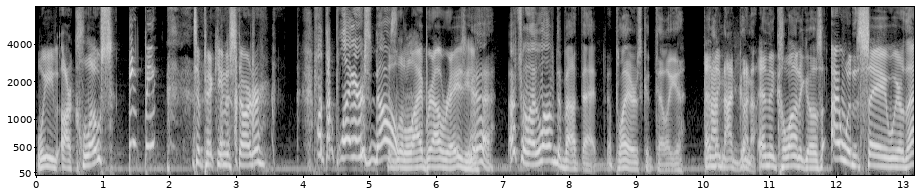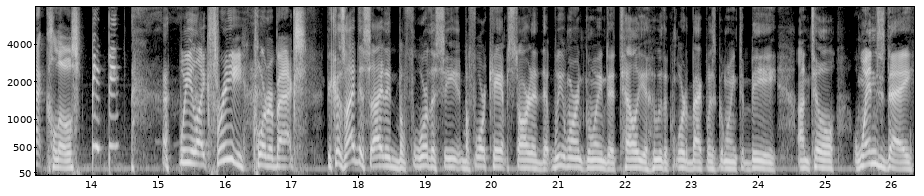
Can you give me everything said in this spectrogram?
we are close, bink, bink, to picking a starter. But the players know. His little eyebrow raise, yeah. yeah, that's what I loved about that. The players could tell you. But And I'm the- not gonna. And then Kalani goes, I wouldn't say we're that close. Bink, bink. We like three quarterbacks. because I decided before the season, before camp started that we weren't going to tell you who the quarterback was going to be until Wednesday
